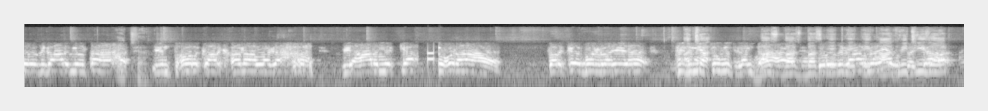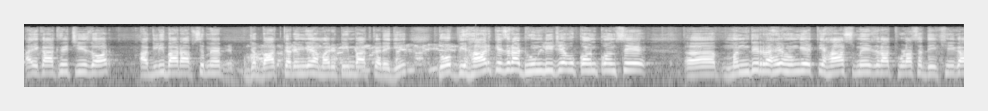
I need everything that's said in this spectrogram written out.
रोज़गार मिलता है? अच्छा। इंथौल कारखाना लगा है। बिहार में क्या हो रहा है? सड़कें बन रही है। अच्छा बस बस बस एक, एक, एक आखिरी चीज़ और एक आखिरी चीज़ और अगली बार आपसे मैं जब बात करेंगे हमारी टीम बात करेगी तो बिहार के जरा ढूंढ लीजिए वो कौन कौन से अ, मंदिर रहे होंगे इतिहास में जरा थोड़ा सा देखिएगा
